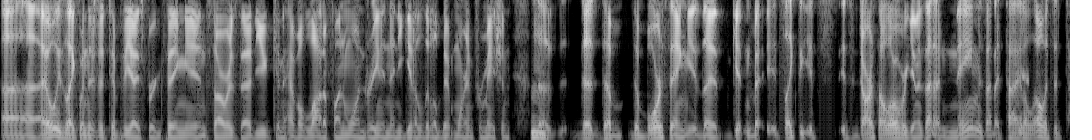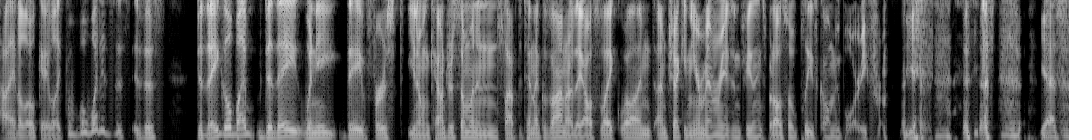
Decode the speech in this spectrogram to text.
uh, I always like when there's a tip of the iceberg thing in Star Wars that you can have a lot of fun wondering, and then you get a little bit more information. Hmm. The the the the boar thing, the getting it's like the it's it's Darth all over again. Is that a name? Is that a title? Oh, it's a title. Okay, like well, what is this? Is this? Do they go by? Do they when he they first you know encounter someone and slap the tentacles on? Are they also like, well, I'm I'm checking your memories and feelings, but also please call me Boar Ephraim. Yeah. yes.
